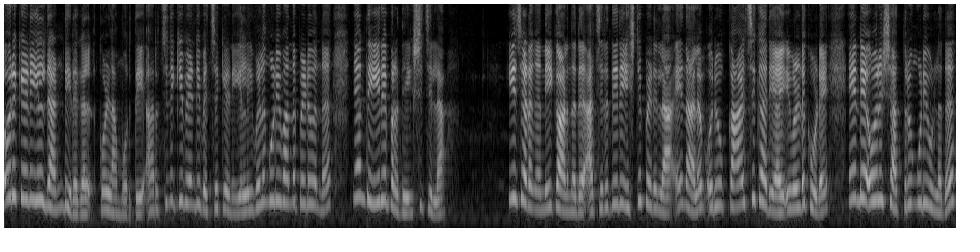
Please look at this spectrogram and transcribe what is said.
ഒരു കെണിയിൽ രണ്ടിരകൾ. കൊള്ളാം മൂർത്തി. അർച്ചനയ്ക്ക് വേണ്ടി വെച്ച കെണിയിൽ ഇവളും കൂടി വന്നപ്പെടുമെന്ന് ഞാൻ തീരെ പ്രതീക്ഷിച്ചില്ല. ഈ ചടങ്ങ് നീ കാണുന്നത് അച്ഛന് തീരെ ഇഷ്ടപ്പെടില്ല. എന്നാലും ഒരു കാഴ്ചക്കാരിയായി ഇവളുടെ കൂടെ എന്റെ ഒരു ശത്രുവും കൂടി ഉള്ളത്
